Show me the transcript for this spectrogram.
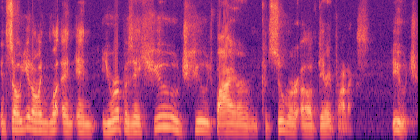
and so you know, and and, and Europe is a huge, huge buyer and consumer of dairy products, huge.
